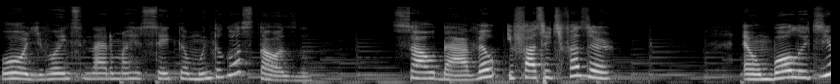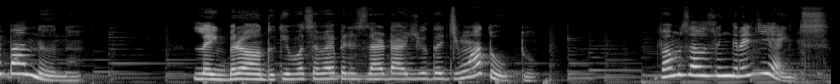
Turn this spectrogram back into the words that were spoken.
Hoje vou ensinar uma receita muito gostosa, saudável e fácil de fazer. É um bolo de banana. Lembrando que você vai precisar da ajuda de um adulto. Vamos aos ingredientes.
